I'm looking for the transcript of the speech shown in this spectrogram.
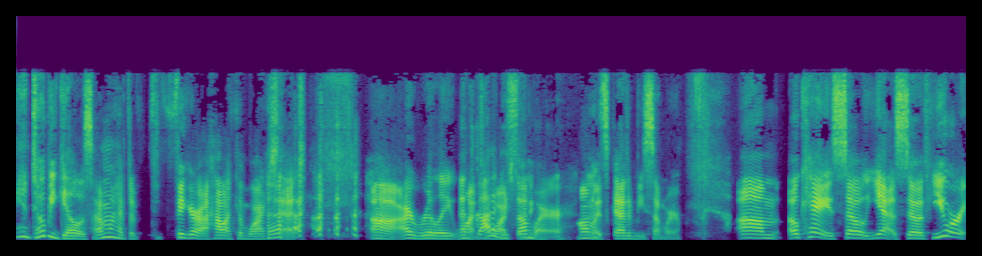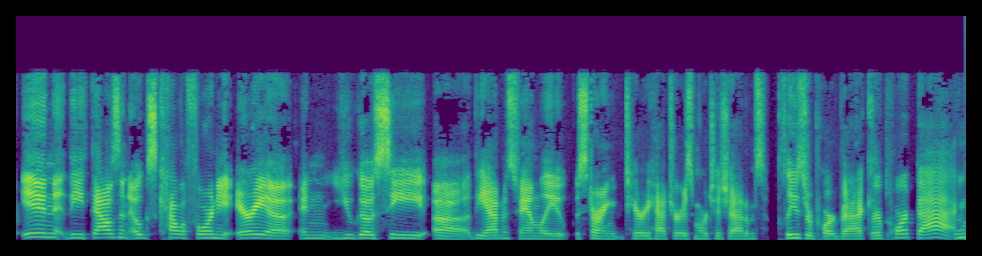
Man, Dobie Gillis. I'm gonna have to f- figure out how I can watch that. uh, I really It's want to to watch be that somewhere. Oh, it's got to be somewhere. Um, okay, so yeah, so if you are in the Thousand Oaks, California area and you go see uh the Addams family starring Teri Hatcher as Morticia Addams, please report back. Report back.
